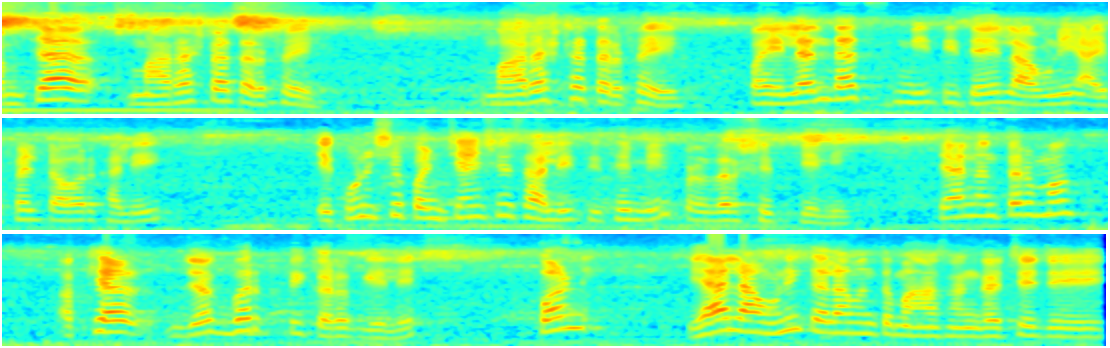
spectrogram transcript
आमच्या महाराष्ट्रातर्फे महाराष्ट्रातर्फे पहिल्यांदाच मी तिथे लावणी आयफेल टॉवरखाली एकोणीसशे पंच्याऐंशी साली तिथे मी प्रदर्शित केली. त्यानंतर मग अख्ख्या जगभर ती करत गेले. पण ह्या लावणी कलावंत महासंघाचे जे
